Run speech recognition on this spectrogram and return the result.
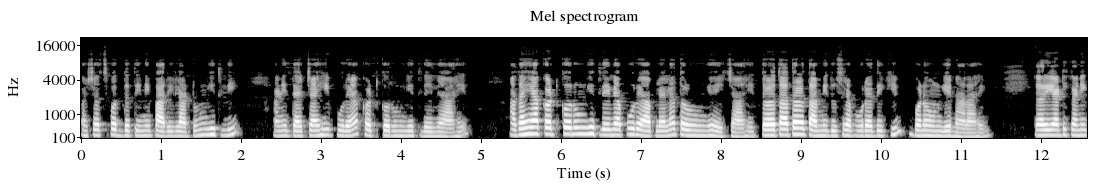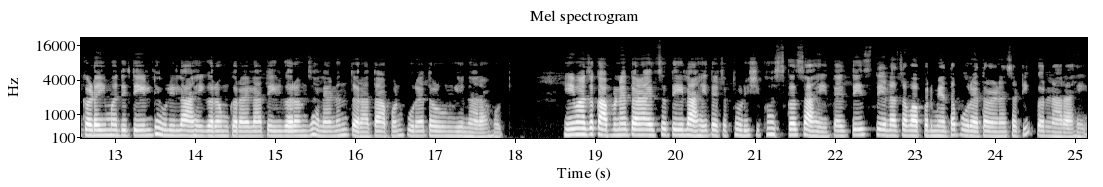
अशाच पद्धतीने पारी लाटून घेतली आणि त्याच्याही पुऱ्या कट करून घेतलेल्या आहेत. आता ह्या कट करून घेतलेल्या पुऱ्या आपल्याला तळून घ्यायच्या आहेत. तळता तळता मी दुसऱ्या पुऱ्या देखील बनवून घेणार आहे. तर या ठिकाणी कढईमध्ये तेल ठेवलेलं आहे गरम करायला. तेल गरम झाल्यानंतर आता आपण पुऱ्या तळून घेणार आहोत. हे माझं कापण्या तळायचं तेल आहे. त्याच्यात थोडीशी खसखस आहे. त्या तेच तेलाचा वापर मी आता पुऱ्या तळण्यासाठी करणार आहे.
